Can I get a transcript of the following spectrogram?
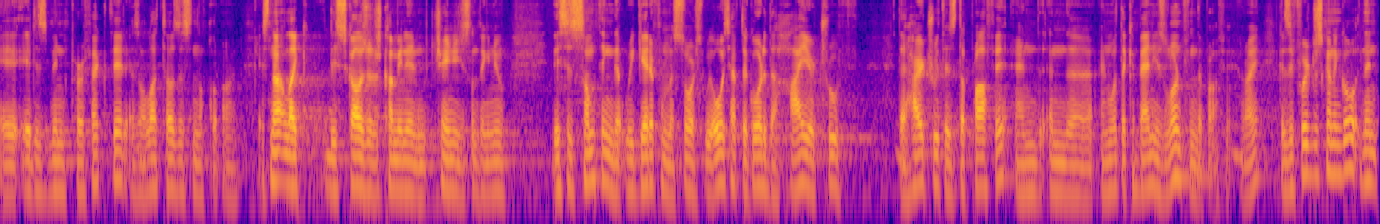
It, it has been perfected as Allah tells us in the Quran. It's not like these scholars are just coming in and changing something new. This is something that we get it from a source. We always have to go to the higher truth. The higher truth is the Prophet and, and, the, and what the companions learned from the Prophet, right? Because if we're just going to go, then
